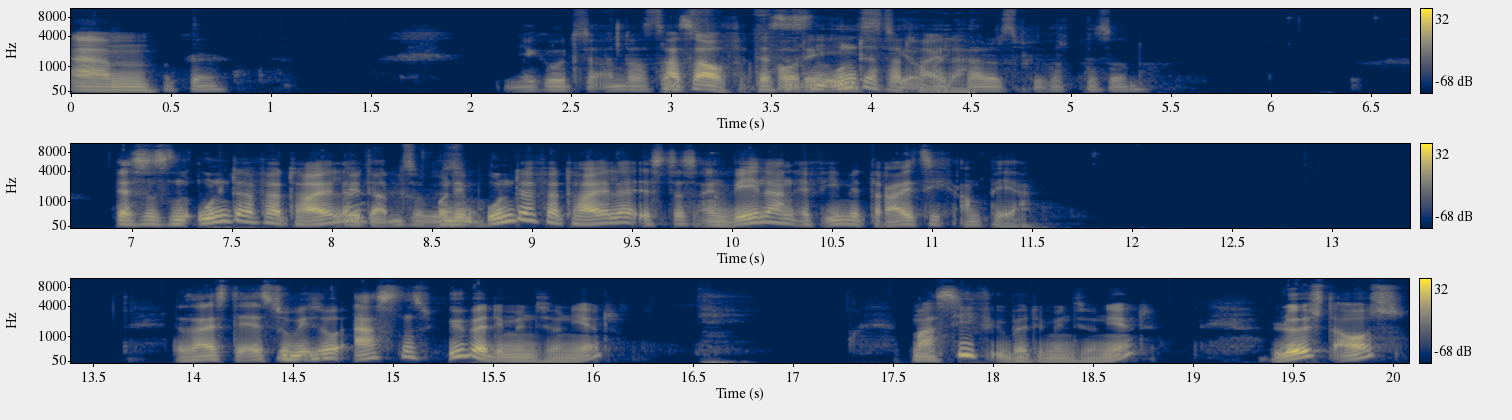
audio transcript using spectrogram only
Ähm, Okay. Ja gut, andererseits. Pass auf, das ist ein Unterverteiler. als Privatperson. das ist ein Unterverteiler. Nee. Und im Unterverteiler ist das ein WLAN-FI mit 30 Ampere. Das heißt, der ist Mhm. sowieso erstens überdimensioniert, massiv überdimensioniert, löst aus,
